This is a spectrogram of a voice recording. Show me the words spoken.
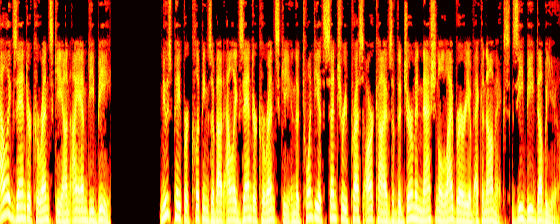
Alexander Kerensky on IMDb Newspaper clippings about Alexander Kerensky in the 20th Century Press Archives of the German National Library of Economics ZBW.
